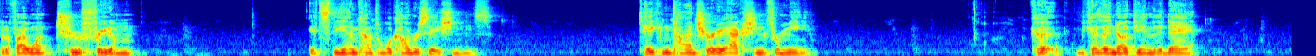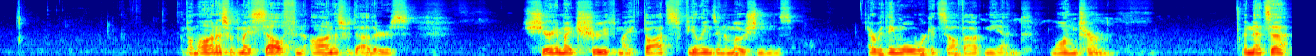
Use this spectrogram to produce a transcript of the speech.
But if I want true freedom, it's the uncomfortable conversations, taking contrary action for me. Because I know at the end of the day, if I'm honest with myself and honest with others, sharing my truth, my thoughts, feelings, and emotions, everything will work itself out in the end, long term. And that's a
